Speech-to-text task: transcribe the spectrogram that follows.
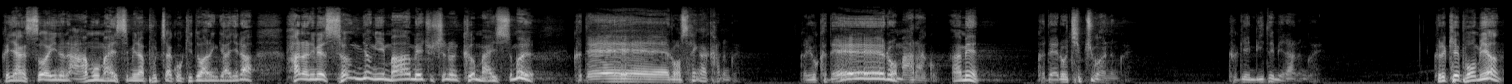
그냥 써 있는 아무 말씀이나 붙잡고 기도하는 게 아니라 하나님의 성령이 마음에 주시는 그 말씀을 그대로 생각하는 거예요. 그리고 그대로 말하고, 아멘. 그대로 집중하는 거예요. 그게 믿음이라는 거예요. 그렇게 보면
